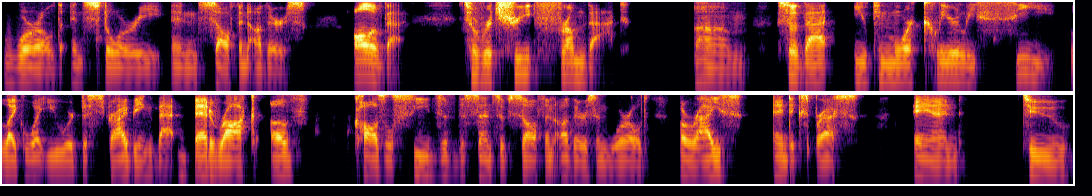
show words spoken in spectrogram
world and story and self and others, all of that, to retreat from that, um, so that you can more clearly see like what you were describing that bedrock of causal seeds of the sense of self and others and world arise and express and to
